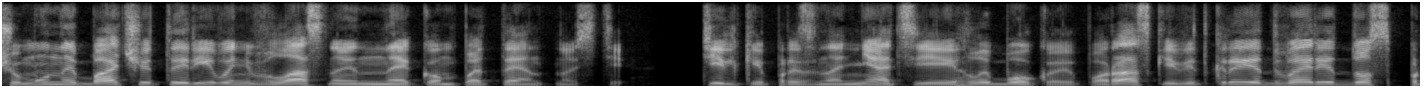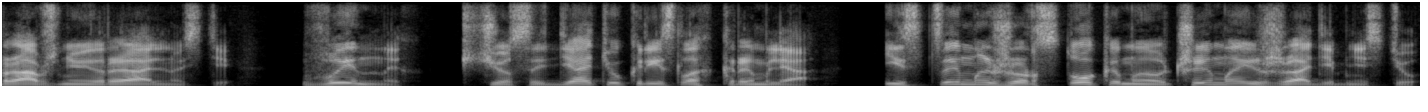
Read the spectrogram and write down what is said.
Чому не бачити рівень власної некомпетентності? Тільки признання цієї глибокої поразки відкриє двері до справжньої реальності, винних, що сидять у кріслах Кремля, із цими жорстокими очима і жадібністю,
